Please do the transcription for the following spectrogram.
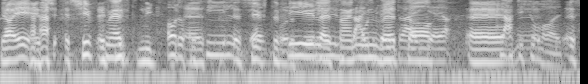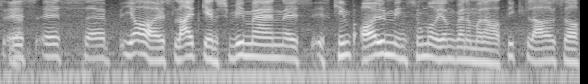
Ja, eh, es, es schifft Es nicht. schifft nichts. Oder so es, viel. es schifft zu äh, oder viel, es sind Streiche, Unwetter. Streiche, ja. Äh, Klassisch Sommerwald. Es, es, es, es, äh, ja, es Leute gehen schwimmen, es, es kommt allem im Sommer irgendwann einmal ein Artikel aus. so,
